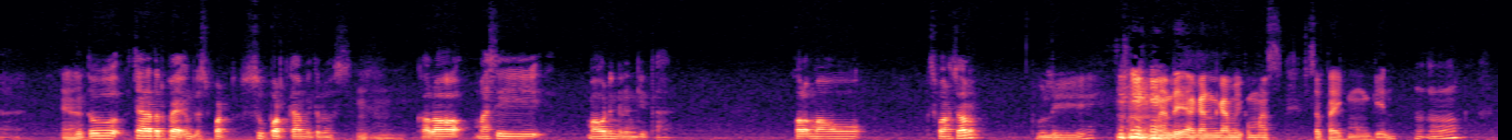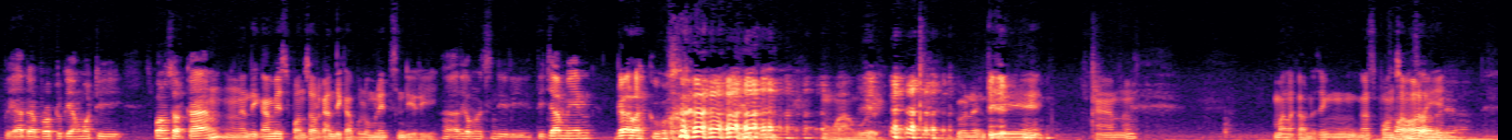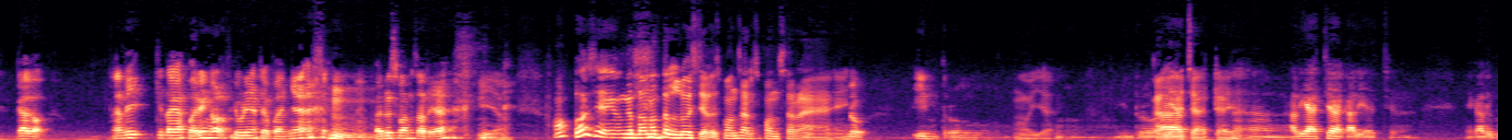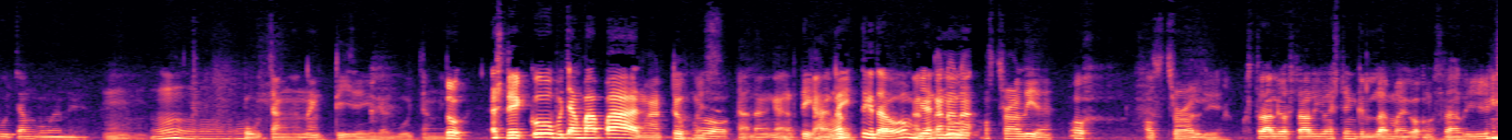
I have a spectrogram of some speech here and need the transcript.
Ya. itu cara terbaik untuk support support kami terus. Mm-mm. Kalau masih mau dengerin kita, kalau mau sponsor boleh. Mm-mm, Nanti akan kami kemas sebaik mungkin. Mm-mm. Tapi ada produk yang mau disponsorkan, Mm-mm, Nanti kami sponsorkan 30 menit sendiri. nah, tiga menit sendiri, dijamin gak laku. Ngawur. Nek di anu malah kalau sing ngesponsori. ya. Enggak kok. Nanti kita kabarin kalau viewernya ada banyak, Hmm, baru sponsor ya. Iya. Apa sih ngetono telus jaluk sponsor-sponsor ae. Duh, intro. Oh iya. Mm, Intro. Kali aja ada ya. Heeh, kali aja, kali aja. Ya kali pucang gimana? Hmm. Hmm. Pucang nang di kali pucang. Tuh, SD ku pucang papat. Waduh, wis Oh. gak gak ngerti kan. ngerti tau, Aku kan anak Australia. Oh, Australia. Australia Australia yang sedang gelam kok Australia.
